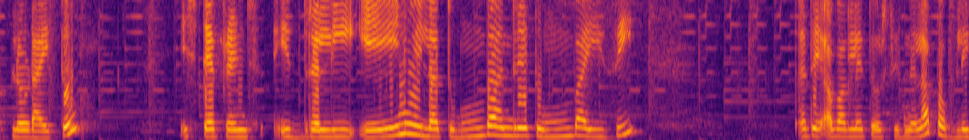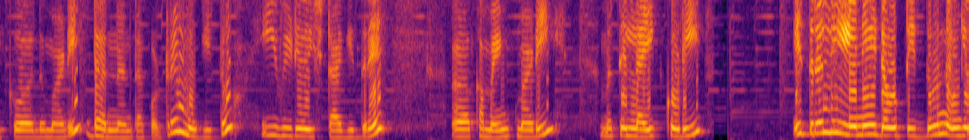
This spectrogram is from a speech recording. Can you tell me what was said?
ಅಪ್ಲೋಡ್ ಆಯಿತು. ಇಷ್ಟೇ ಫ್ರೆಂಡ್ಸ್ ಇದರಲ್ಲಿ ಏನೂ ಇಲ್ಲ. ತುಂಬ ಅಂದರೆ ತುಂಬ ಈಸಿ ಅದೇ ಅವಾಗಲೇ ತೋರಿಸಿದ್ನಲ್ಲ ಪಬ್ಲಿಕ್ ಅದು ಮಾಡಿ ಡನ್ ಅಂತ ಕೊಟ್ಟರೆ ಮುಗೀತು. ಈ ವಿಡಿಯೋ ಇಷ್ಟ ಆಗಿದ್ದರೆ ಕಮೆಂಟ್ ಮಾಡಿ, ಮತ್ತು ಲೈಕ್ ಕೊಡಿ. ಇದರಲ್ಲಿ ಏನೇ ಡೌಟ್ ಇದ್ದರೂ ನನಗೆ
